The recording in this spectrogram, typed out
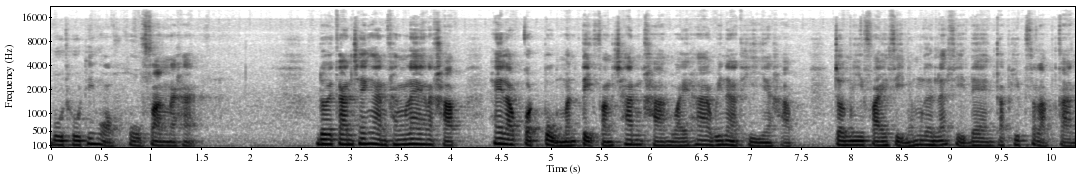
บลูทูธที่หัวหูฟังนะฮะ โดยการใช้งานครั้งแรกนะครับ ให้เรากดปุ่มมันติฟังก์ชันค้างไว้ 5 วินาทีนะครับ จนมีไฟสีน้ำเงินและสีแดงกระพริบสลับกัน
